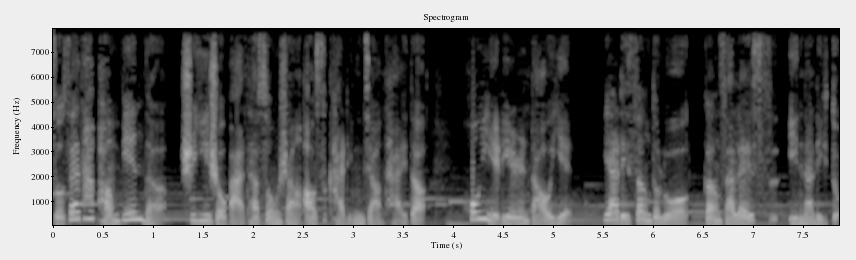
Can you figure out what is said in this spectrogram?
走在他旁边的是一手把他送上奥斯卡领奖台的《荒野猎人》导演亚历桑德罗·冈萨雷斯·伊纳里多。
